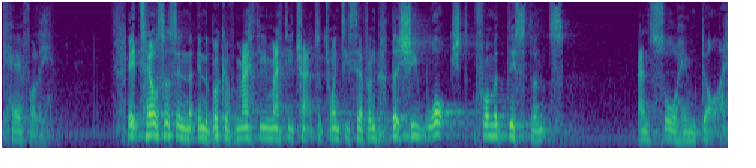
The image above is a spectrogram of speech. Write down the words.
carefully. It tells us in the, in the book of Matthew, Matthew chapter 27, that she watched from a distance and saw him die.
